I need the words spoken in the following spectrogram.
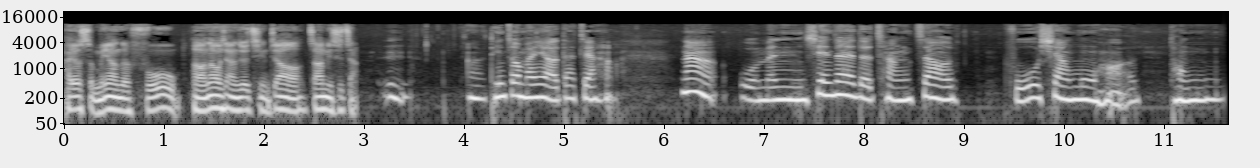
还有什么样的服务？好，那我想就请教张理事长。嗯，啊，听众朋友大家好。那我们现在的长照服务项目哈，同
